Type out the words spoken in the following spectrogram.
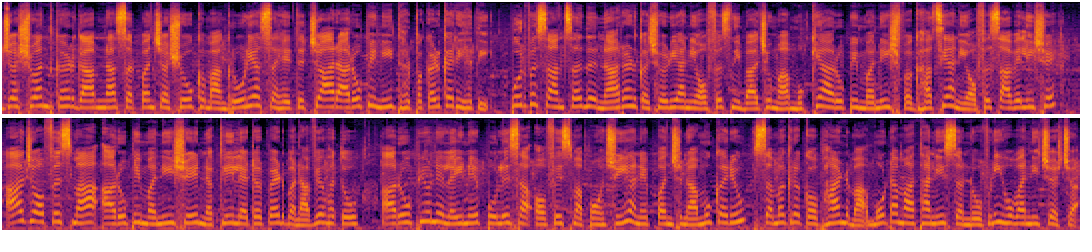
જશવંતગઢ ગામના સરપંચ અશોક માંગરોળિયા સહિત ચાર આરોપીની ધરપકડ કરી હતી. પૂર્વ સાંસદ નારણ કચોડિયાની ઓફિસની બાજુમાં મુખ્ય આરોપી મનીષ વઘાસિયાની ઓફિસ આવેલી છે. આ જ ઓફિસમાં આરોપી મનીષે નકલી લેટરપેડ બનાવ્યો હતો. આરોપીઓને લઈને પોલીસ આ ઓફિસમાં પહોંચી અને પંચનામું કર્યું. સમગ્ર કૌભાંડમાં મોટા માથાની સંડોવણી હોવાની ચર્ચા.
